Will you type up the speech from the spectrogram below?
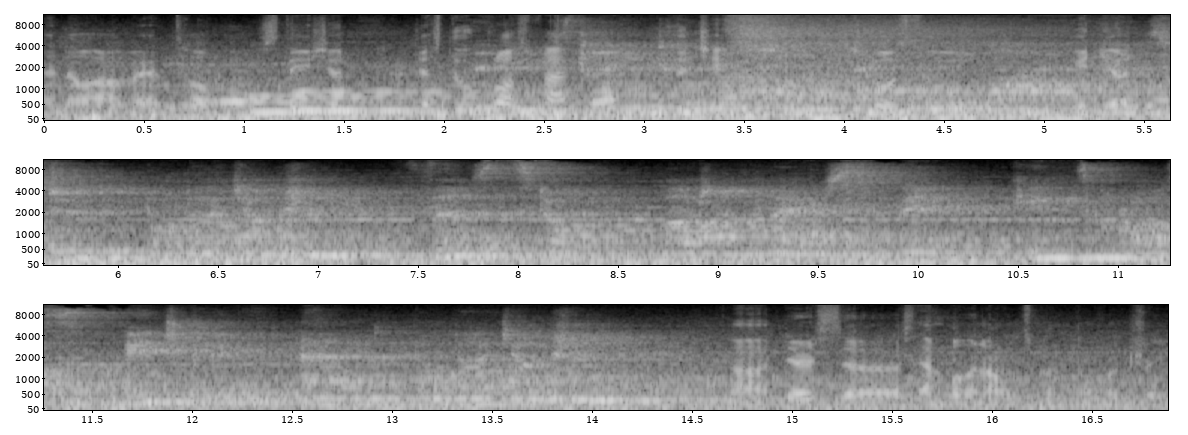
and now I'm at Hall Station just to cross platform interchange which goes to Junction. First stop, Martin Place, then King's Cross, Edgecliff, and Bondi Junction. Ah, there's a sample announcement of a train.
